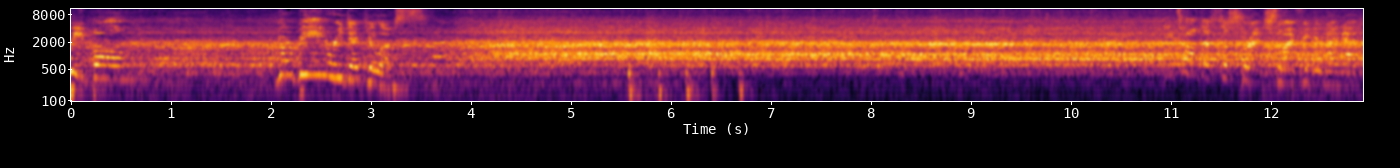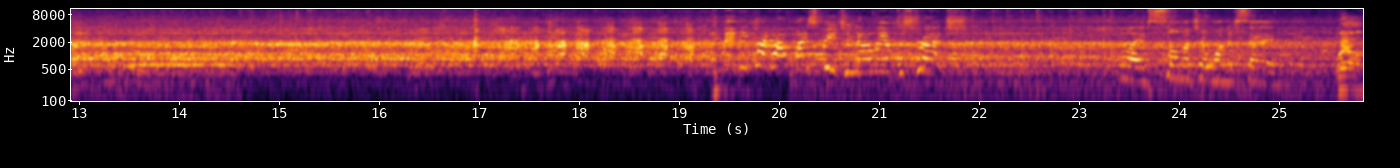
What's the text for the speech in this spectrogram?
people, you're being ridiculous. He told us to stretch, so I figured I'd add that. They made me cut out my speech and now we have to stretch. Oh, I have so much I want to say. Well,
